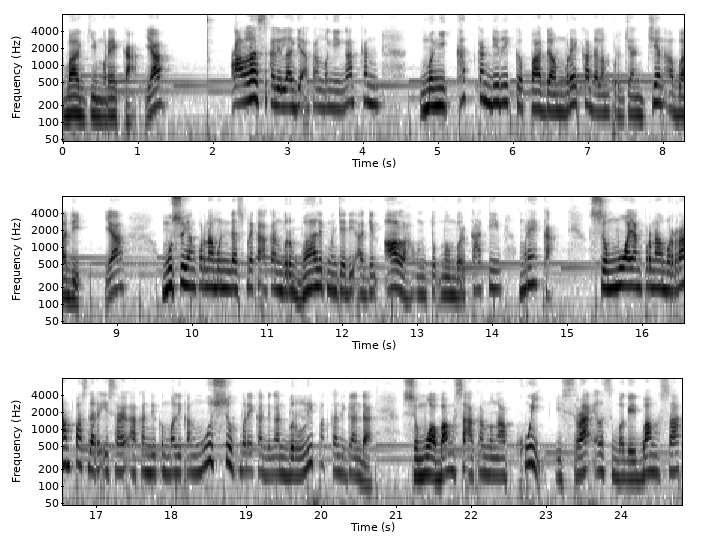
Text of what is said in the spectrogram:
bagi mereka, ya. Allah sekali lagi akan mengingatkan mengikatkan diri kepada mereka dalam perjanjian abadi, ya Musuh yang pernah menindas mereka akan berbalik menjadi agen Allah untuk memberkati mereka. Semua yang pernah merampas dari Israel akan dikembalikan musuh mereka dengan berlipat kali ganda. Semua bangsa akan mengakui Israel sebagai bangsa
